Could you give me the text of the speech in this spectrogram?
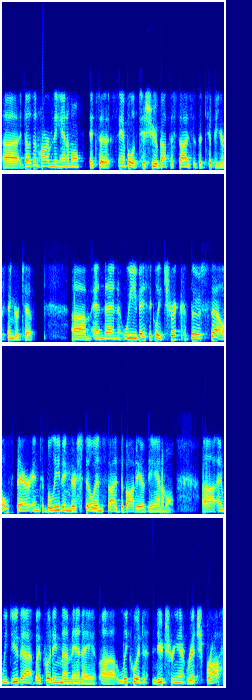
Uh, it doesn't harm the animal. It's a sample of tissue about the size of the tip of your fingertip. Um, and then we basically trick those cells there into believing they're still inside the body of the animal. Uh, and we do that by putting them in a uh, liquid, nutrient rich broth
